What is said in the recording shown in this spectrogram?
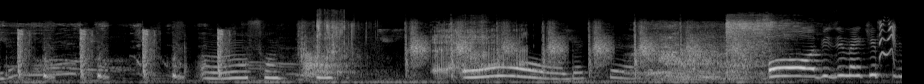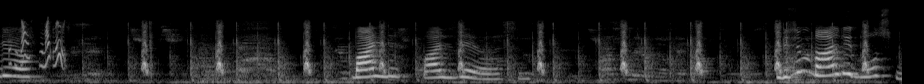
Gitmedi. Aa, son. Oo, bekle. Oo, bizim ekip biliyor. Baldi, Baldi arasın. Bizim Baldi dost mu?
